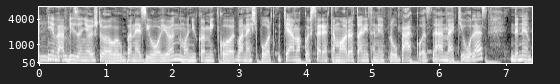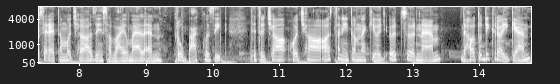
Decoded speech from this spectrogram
Mm. Nyilván bizonyos dolgokban ez jól jön, mondjuk amikor van egy sportkutyám, akkor szeretem arra tanítani, hogy próbálkozzál, mert jó lesz, de nem szeretem, hogyha az én szabályom ellen próbálkozik. Tehát, hogyha, hogyha azt tanítom neki, hogy ötször nem, de hatodikra igen,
